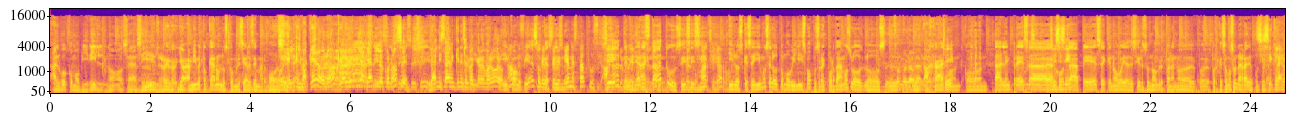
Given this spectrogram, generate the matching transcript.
algo como viril, ¿no? O sea, sí, re- yo- a mí me tocaron los comerciales de Marlboro. y- El, el vaquero, ¿no? Que hoy en día ya ni sí, lo sí, conocen. sí, sí, sí. Ya ni saben quién es el vaquero de Marlboro. y No, confieso te, que te, te vendían estatus. Ajá, simplemente te vendían estatus, sí, el sí, sí. fumar cigarro. Y los que seguimos el automovilismo, pues recordamos los, los La Fórmula la- Uno. ajá, Sí. con, con tal empresa Sí, sí, sí. JPS, que no voy a decir su nombre para no, por- porque somos una radio Sí, cultural. sí, claro.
